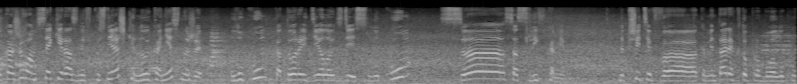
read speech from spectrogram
Покажу вам всякие разные вкусняшки. Ну и, конечно же, лукум, который делают здесь. Лукум с, со сливками. Напишите в э, комментариях, кто пробовал луку,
